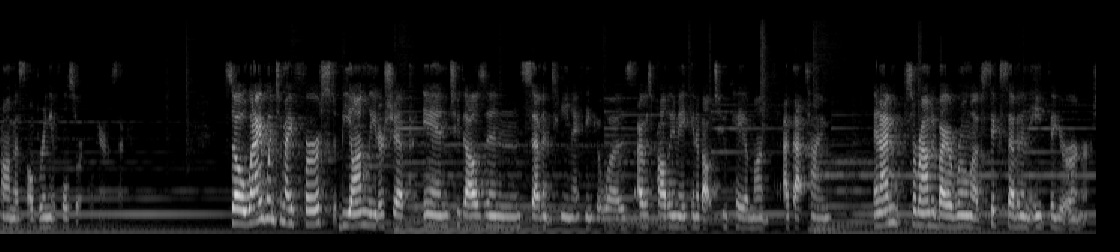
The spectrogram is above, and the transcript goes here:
promise I'll bring it full circle here in a second. So, when I went to my first Beyond Leadership in 2017, I think it was, I was probably making about 2K a month at that time. And I'm surrounded by a room of six, seven, and eight figure earners.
